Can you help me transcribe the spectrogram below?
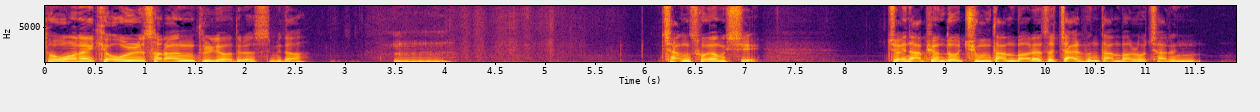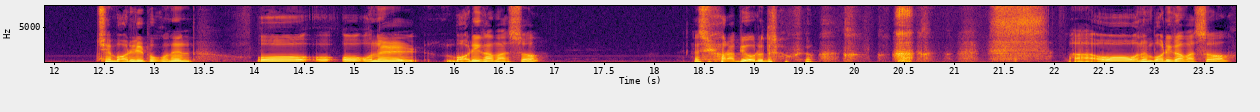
도원의 겨울사랑 들려드렸습니다. 음, 장소영 씨. 저희 남편도 중단발에서 짧은 단발로 자른 제 머리를 보고는 오, 오, 오 오늘 머리 감았어? 그래서 혈압이 오르더라고요. 아, 오, 오늘 머리 감았어?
